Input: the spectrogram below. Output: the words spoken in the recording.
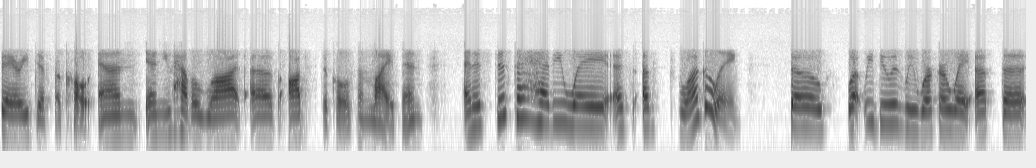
very difficult. And and you have a lot of obstacles in life, and and it's just a heavy way of, of struggling. So what we do is we work our way up the.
